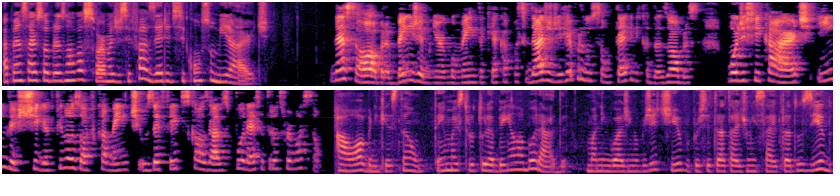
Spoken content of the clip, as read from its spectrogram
a pensar sobre as novas formas de se fazer e de se consumir a arte. Nessa obra, Benjamin argumenta que a capacidade de reprodução técnica das obras modifica a arte e investiga filosoficamente os efeitos causados por essa transformação. A obra em questão tem uma estrutura bem elaborada, uma linguagem objetiva por se tratar de um ensaio traduzido,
